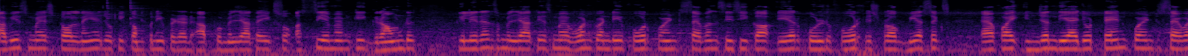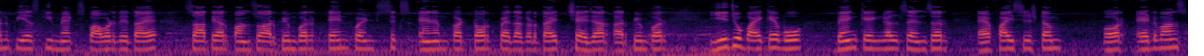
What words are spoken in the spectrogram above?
अभी इसमें इंस्टॉल नहीं है, जो कि कंपनी फिटेड आपको मिल जाता है। 180 सौ mm की ग्राउंड क्लियरेंस मिल जाती है इसमें। 124.7 सीसी का air cooled four stroke B S six F I engine दिया है, जो 10.7 पीएस की मैक्स पावर देता है। सात हज़ार पाँच सौ आरपीएम पर 10.6 एनएम का टॉर्क पैदा करता है 6000 आरपीएम पर। ये जो बाइक है, वो bank angle sensor FI system और एडवांस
